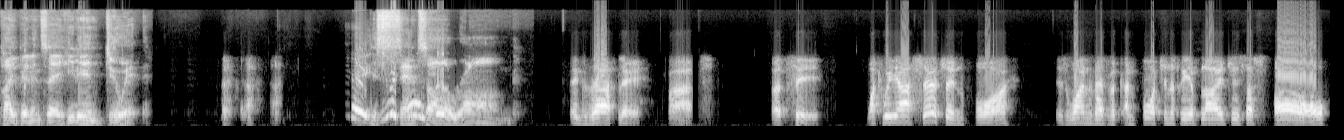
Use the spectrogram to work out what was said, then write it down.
pipe in and say he didn't do it. Hey, His you were sense all wrong. Exactly. But let's see. What we are searching for is one that unfortunately obliges us all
